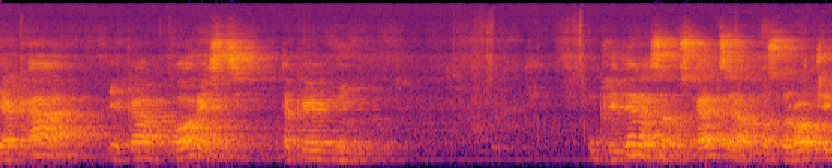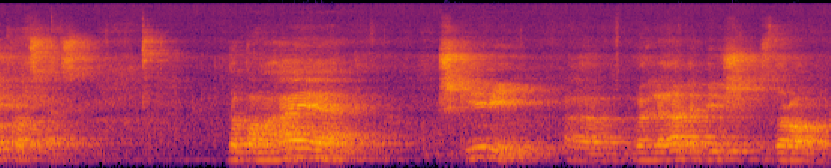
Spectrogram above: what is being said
Яка, яка користь таких днів? У клітинах запускається оздоровчий процес, допомагає шкірі е, виглядати більш здоровою.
